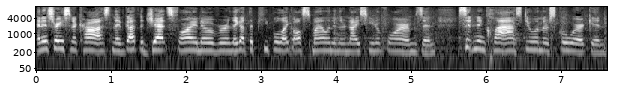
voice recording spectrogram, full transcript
and it's racing across, and they've got the jets flying over, and they got the people like all smiling in their nice uniforms and sitting in class doing their schoolwork, and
